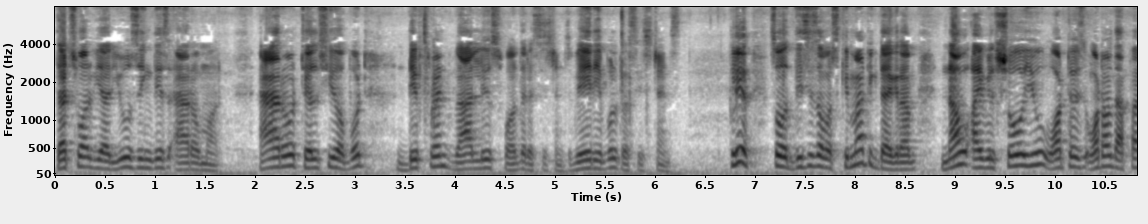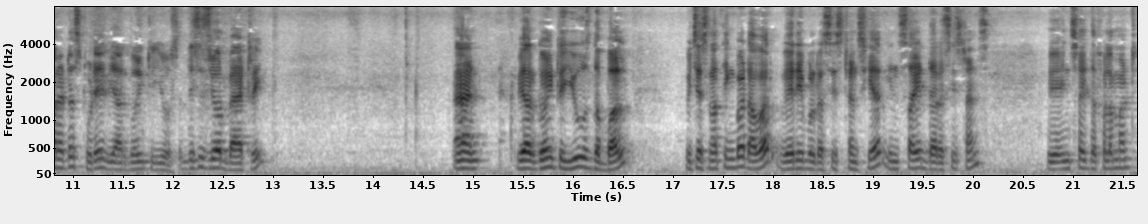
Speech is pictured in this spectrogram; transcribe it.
That's why we are using this arrow mark. Arrow tells you about different values for the resistance, variable resistance. Clear? So this is our schematic diagram. Now I will show you what is what are the apparatus today we are going to use. This is your battery. And we are going to use the bulb which is nothing but our variable resistance here inside the resistance we inside the filament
